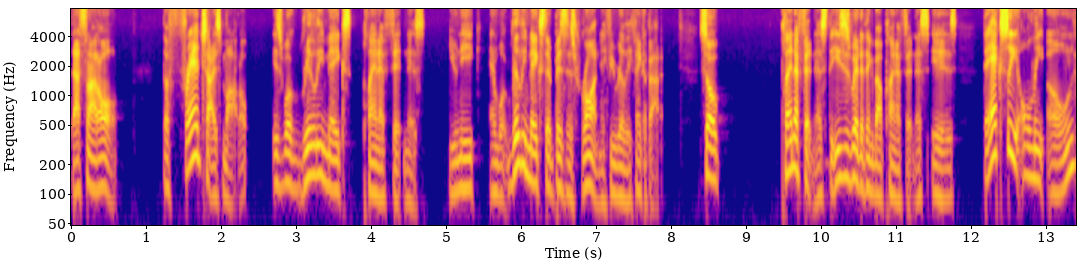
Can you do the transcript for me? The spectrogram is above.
that's not all. The franchise model is what really makes Planet Fitness unique and what really makes their business run, if you really think about it. So, Planet Fitness, the easiest way to think about Planet Fitness is they actually only own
